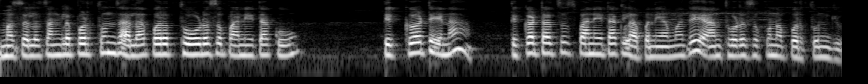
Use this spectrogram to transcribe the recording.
मसाला चांगला परतून झाला. परत थोडंसं पाणी टाकू. ते कट आहे ना? ते कटाचंच पाणी टाकलं आपण यामध्ये आणि थोडंसं पुन्हा परतून घेऊ.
